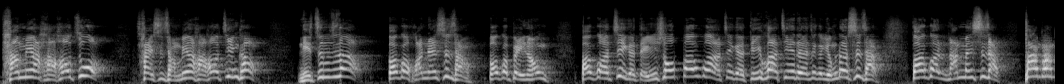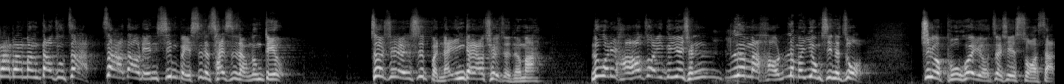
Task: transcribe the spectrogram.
他们要好好做菜市场，没有好好监控，你知不知道？包括华南市场，包括北农，包括这个等于说，包括这个迪化街的这个永乐市场，包括南门市场，砰砰砰砰砰到处炸，炸到连新北市的菜市场都丢。这些人是本来应该要确诊的吗？如果你好好做一个月前那么好那么用心的做，就不会有这些刷杀，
